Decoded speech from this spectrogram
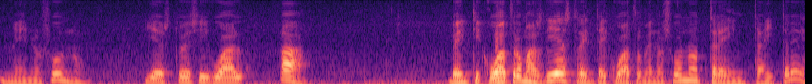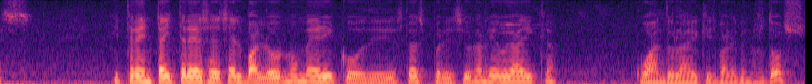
menos 1. Y esto es igual a 24 más 10, 34 menos 1, 33. Y 33 es el valor numérico de esta expresión algebraica cuando la x vale menos 2.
